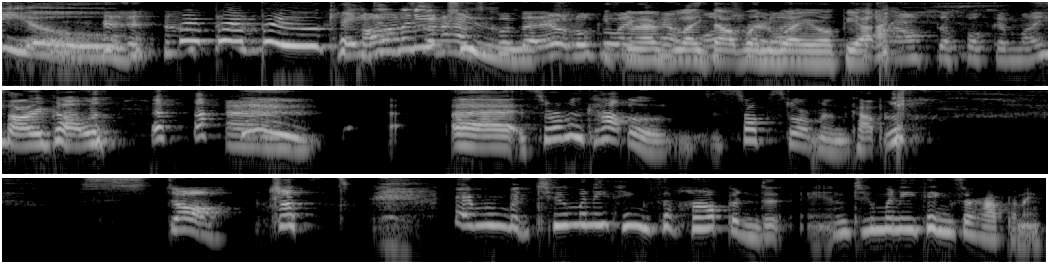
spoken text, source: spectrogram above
radio. boo, boo, boo, Colin's gonna have to cut that out. Look He's like, gonna have like that one way up. Yeah. off the fucking mic. Sorry, Colin. Um, uh, storming the Capitol. Stop storming the Capitol. stop. Just everyone, but too many things have happened, and too many things are happening.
